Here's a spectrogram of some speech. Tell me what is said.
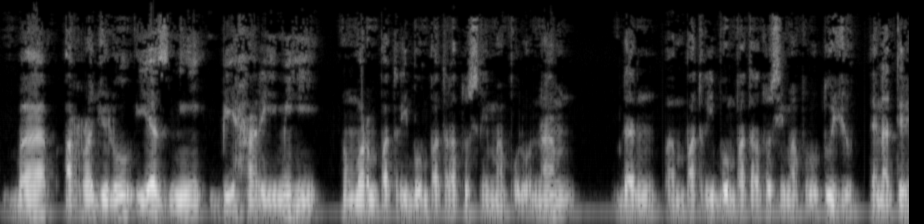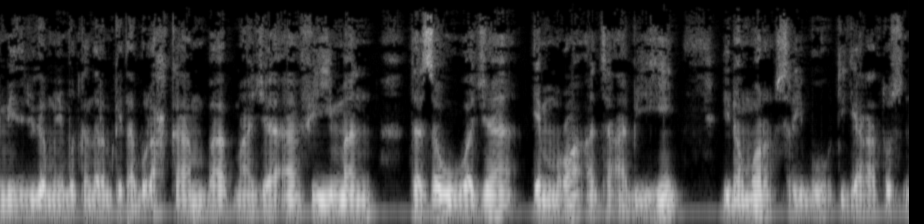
bab ar-rajulu yazni biharimihi nomor 4456 dan 4457 dan At-Tirmidzi juga menyebutkan dalam Kitabul Ahkam bab maja'a fi man tazawwaja imra'ata abihi di nomor 1362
